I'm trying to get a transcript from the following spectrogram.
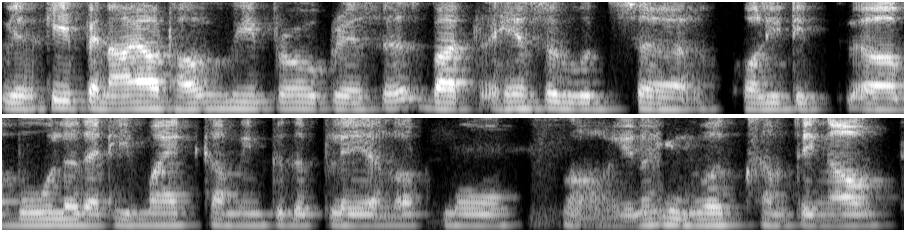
we'll keep an eye out how he progresses. But Hazlewood's a quality uh, bowler that he might come into the play a lot more. Uh, you know, he'll work something out.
